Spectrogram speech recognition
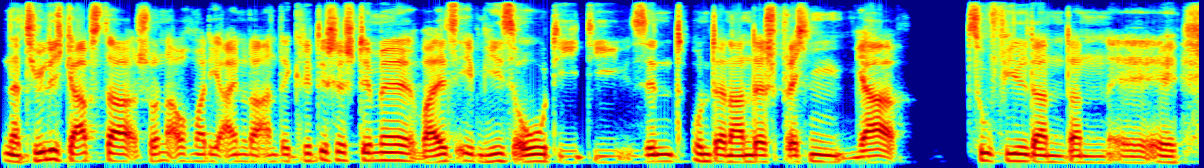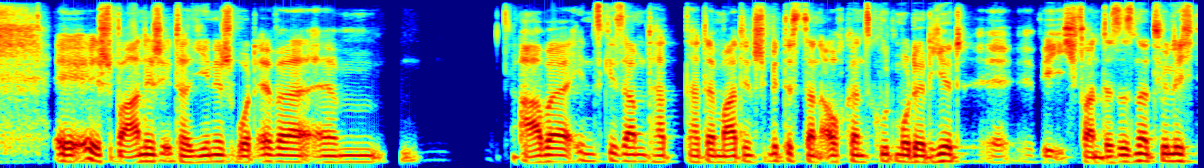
natürlich gab es da schon auch mal die ein oder andere kritische Stimme, weil es eben hieß, oh, die, die sind untereinander, sprechen ja zu viel dann, dann äh, äh, äh, Spanisch, Italienisch, whatever. Ähm, aber insgesamt hat, hat der Martin Schmidt es dann auch ganz gut moderiert, äh, wie ich fand. Das ist natürlich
